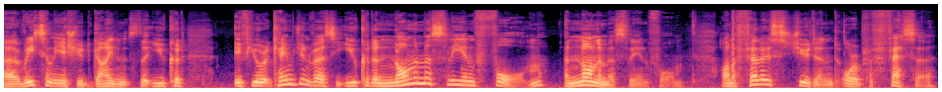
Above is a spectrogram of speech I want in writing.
uh, recently issued guidance that you could if you were at Cambridge University, you could anonymously inform, anonymously inform, on a fellow student or a professor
